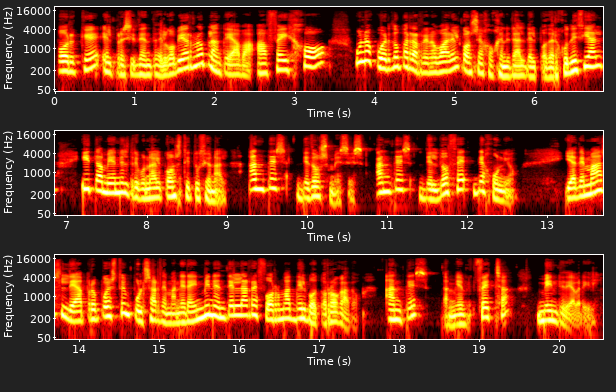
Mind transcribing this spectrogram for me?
porque el presidente del Gobierno planteaba a Feijóo un acuerdo para renovar el Consejo General del Poder Judicial y también el Tribunal Constitucional, antes de dos meses, antes del 12 de junio y además le ha propuesto impulsar de manera inminente la reforma del voto rogado, antes, también fecha, 20 de abril.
